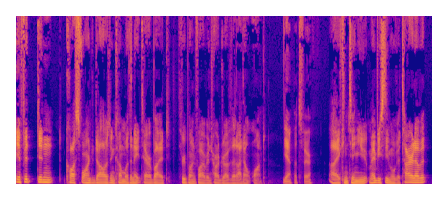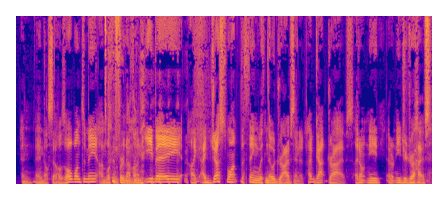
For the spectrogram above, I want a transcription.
if it didn't cost $400 and come with an 8 terabyte 3.5 inch hard drive that I don't want. Yeah, that's fair. I continue. Maybe Stephen will get tired of it, and, and he'll sell his old one to me. I'm looking for, them on eBay. like I just want the thing with no drives in it. I've got drives. I don't need. I don't need your drives.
